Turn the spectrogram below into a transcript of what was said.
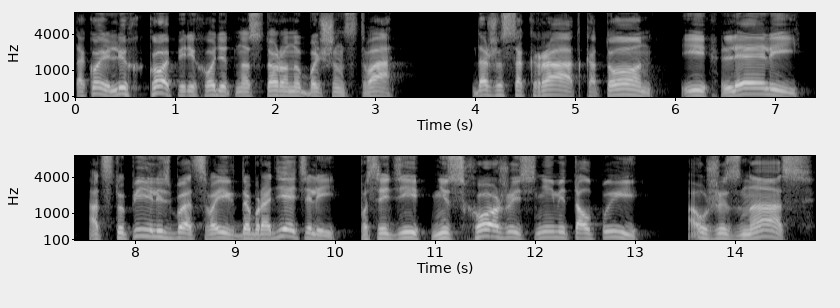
Такой легко переходит на сторону большинства. Даже Сократ, Катон и Лелий отступились бы от своих добродетелей посреди несхожей с ними толпы, а уж из нас,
